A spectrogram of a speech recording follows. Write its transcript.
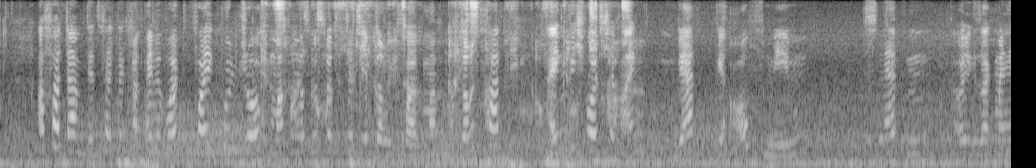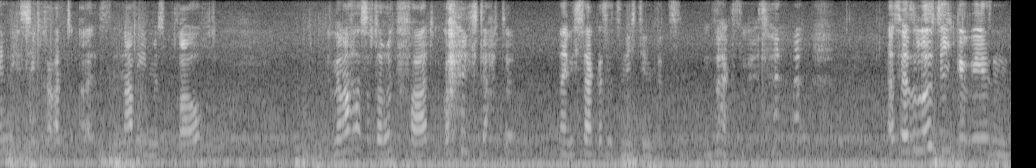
Ah verdammt, jetzt fällt mir gerade ein, wir wollten voll den coolen Joke machen, das müssen wir tatsächlich auf der Rückfahrt machen. Auf der Rückfahrt, eigentlich wollte ich auf einen, während wir aufnehmen, snappen, aber wie gesagt, mein Handy ist hier gerade als Navi missbraucht. Wir machen das auf der Rückfahrt, weil ich dachte, nein, ich sag das jetzt nicht, den Witz. Sag's nicht. Das wäre so lustig gewesen.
